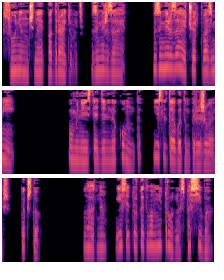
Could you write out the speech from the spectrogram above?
Соня начинает подрагивать, замерзает. Замерзает, черт возьми. У меня есть отдельная комната, если ты об этом переживаешь. Так что? Ладно, если только это вам не трудно, спасибо.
